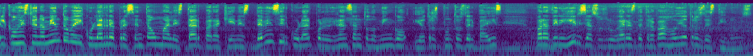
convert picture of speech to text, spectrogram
El congestionamiento vehicular representa un malestar para quienes deben circular por el Gran Santo Domingo y otros puntos del país para dirigirse a sus lugares de trabajo y otros destinos.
